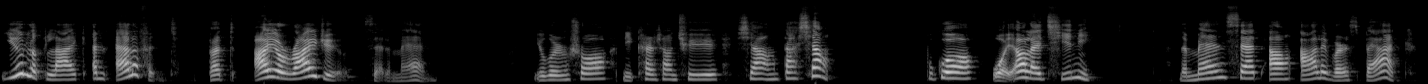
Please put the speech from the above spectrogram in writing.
？”You look like an elephant, but I'll ride you," said a man. 有个人说：“你看上去像大象，不过我要来骑你。” The man sat on Oliver's back.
